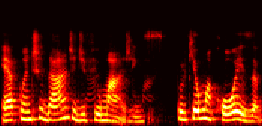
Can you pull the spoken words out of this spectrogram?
é a quantidade de filmagens. Porque uma coisa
